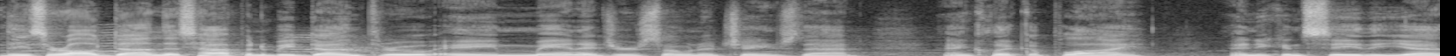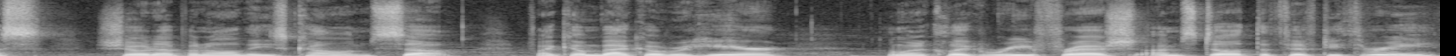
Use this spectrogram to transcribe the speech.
these are all done. This happened to be done through a manager, so I'm going to change that and click apply. And you can see the yes showed up in all these columns. So if I come back over here, I'm going to click refresh. I'm still at the 53.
